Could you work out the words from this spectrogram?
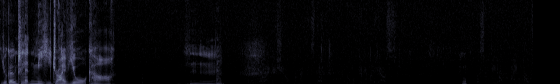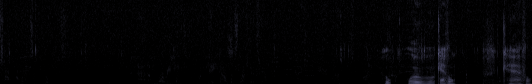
You're going to let me drive your car? Hmm. Oh, whoa, careful. Careful.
